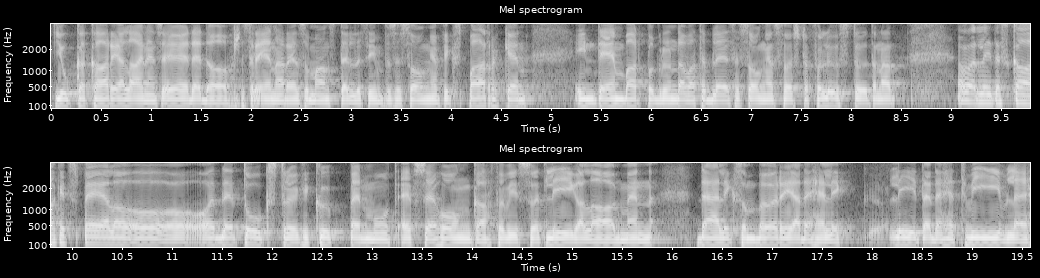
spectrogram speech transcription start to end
Jukka Karjalainens öde då, Precis. tränaren som anställdes inför säsongen fick sparken. Inte enbart på grund av att det blev säsongens första förlust utan att det var lite skakigt spel och, och, och det blev tokstryk i kuppen mot FC Honka, förvisso ett ligalag, men där liksom började det lite det här tvivlet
